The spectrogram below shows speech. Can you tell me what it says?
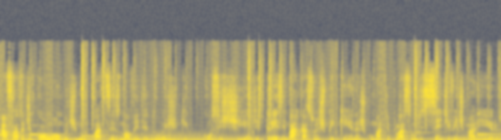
A frota de Colombo de 1492, que consistia de três embarcações pequenas com uma tripulação de 120 marinheiros,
